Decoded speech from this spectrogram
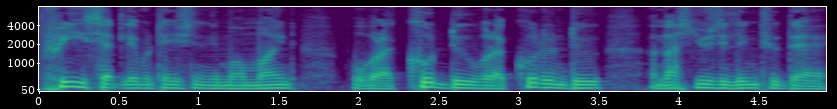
preset limitations in my mind for what I could do, what I couldn't do, and that's usually linked to their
